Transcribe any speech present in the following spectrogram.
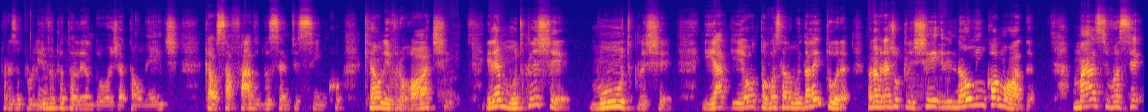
por exemplo, o É. livro que eu tô lendo hoje atualmente, que é O Safado do 105, que é um livro hot, ele é muito clichê. Muito clichê. E, a- e eu tô gostando muito da leitura. Então, na verdade, o clichê, ele não me incomoda. Mas se você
